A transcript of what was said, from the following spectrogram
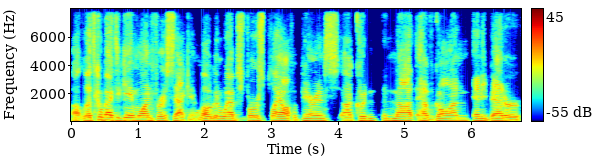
Uh, let's go back to game one for a second. Logan Webb's first playoff appearance uh, could not have gone any better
